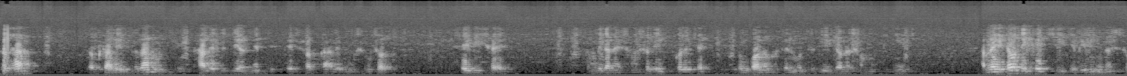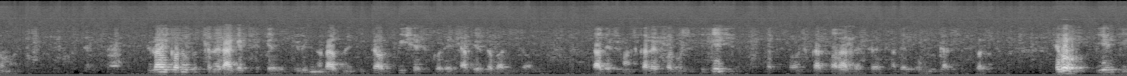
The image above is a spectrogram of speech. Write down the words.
প্রধান তৎকালীন প্রধানমন্ত্রী খালেদা জিয়ার নেতৃত্বের সরকার এবং সংসদ সেই বিষয়ে সংবিধানের সংশোধন করেছে এবং গণভোটের মধ্য দিয়ে জনসম্মতি নিয়েছে আমরা এটাও দেখেছি যে বিভিন্ন সময় জুলাই গণভোটনের আগের থেকে বিভিন্ন রাজনৈতিক দল, বিশেষ করে জাতীয়তাবাদী দল, তাদের সংস্কারের কর্মসূচি দিয়েছিল। সংস্কার করার বিষয়ে তাদের অঙ্গীকার সুস্পষ্ট। এবং বিএনপি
